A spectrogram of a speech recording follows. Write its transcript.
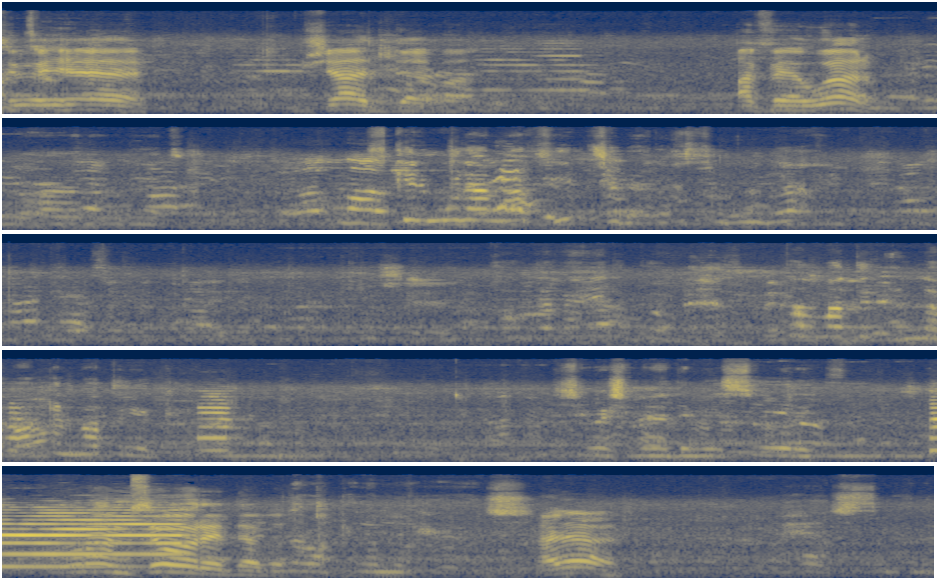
سوية مشات دابا. عافية والو مسكين مولا ما فهمتش بعدا خصو مولا. المطريق لا باقي المطريق شي باش بنادم يسوري. وراه مسوري دابا. علاش؟ حاج سمعنا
